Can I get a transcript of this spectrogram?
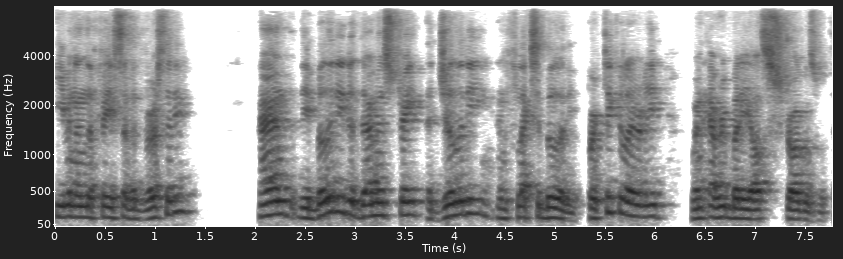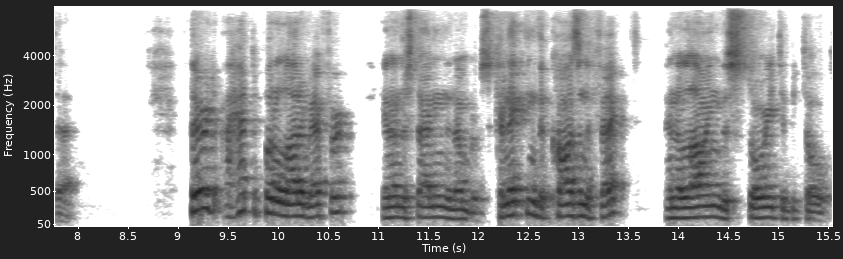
even in the face of adversity, and the ability to demonstrate agility and flexibility, particularly when everybody else struggles with that. Third, I had to put a lot of effort in understanding the numbers, connecting the cause and effect, and allowing the story to be told.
